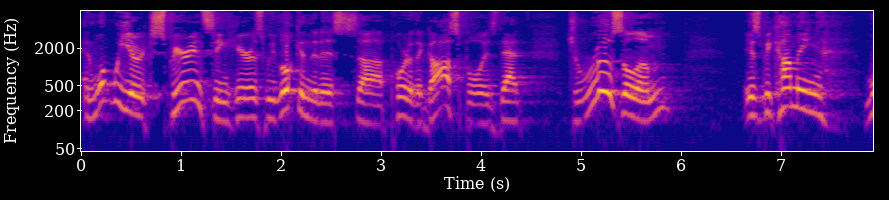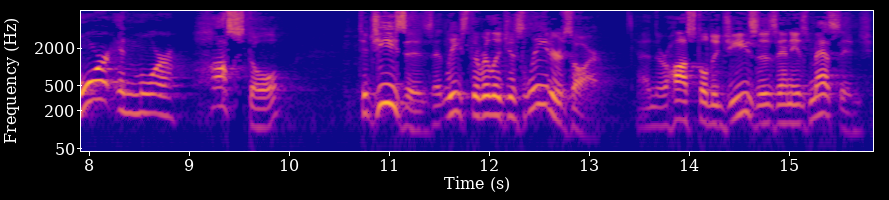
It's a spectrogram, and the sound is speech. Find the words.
and what we are experiencing here as we look into this uh, part of the gospel is that Jerusalem is becoming more and more hostile to Jesus. At least the religious leaders are. And they're hostile to Jesus and his message.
